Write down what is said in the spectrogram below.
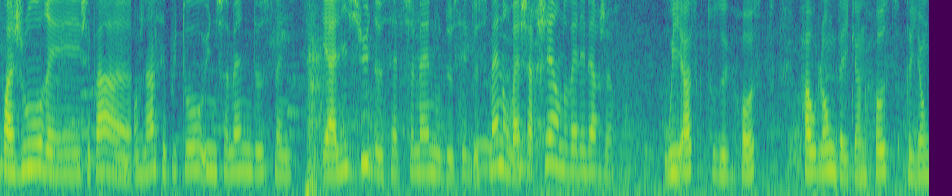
3 euh, jours et je sais pas, euh, en général c'est plutôt une semaine, deux semaines. Et à l'issue de cette semaine ou de ces deux semaines, on va chercher un nouvel hébergeur. We ask to the host how long they can host the young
